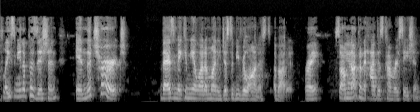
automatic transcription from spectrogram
placed me in a position in the church that is making me a lot of money, just to be real honest about it, right? So I'm Yeah. not going to have this conversation.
